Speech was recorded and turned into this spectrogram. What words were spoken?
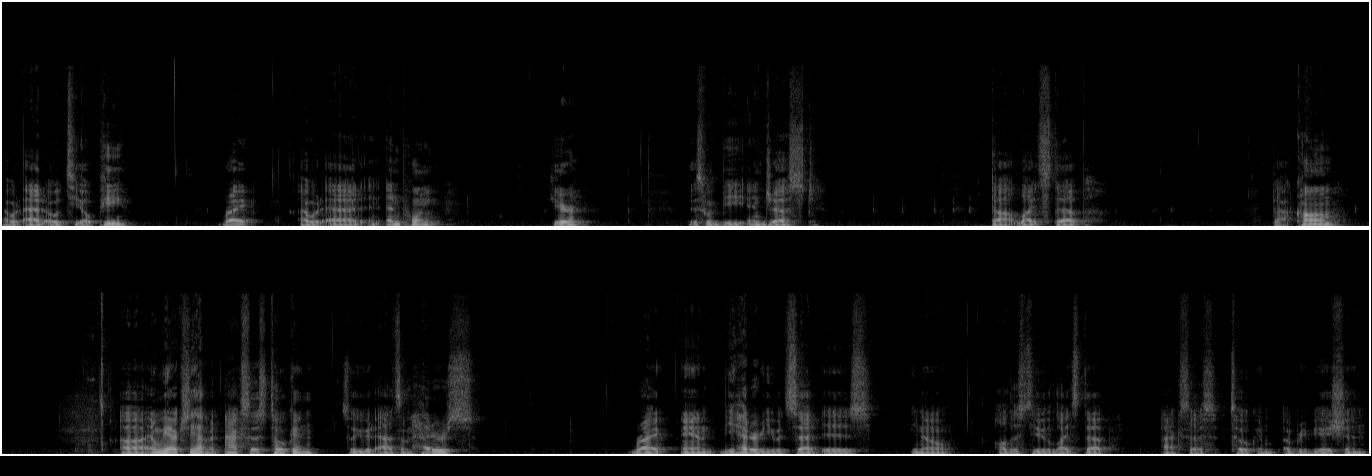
I would add OTLP, right? I would add an endpoint here. This would be ingest dot lightstep.com. Uh, and we actually have an access token. So you would add some headers, right? And the header you would set is, you know, I'll just do lightstep access token abbreviation.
